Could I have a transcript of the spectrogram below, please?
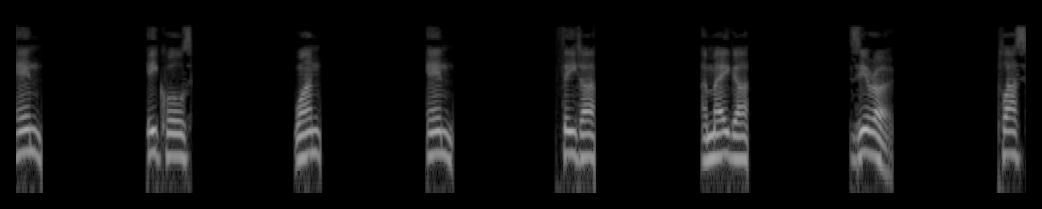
n equals 1 n theta omega 0 plus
